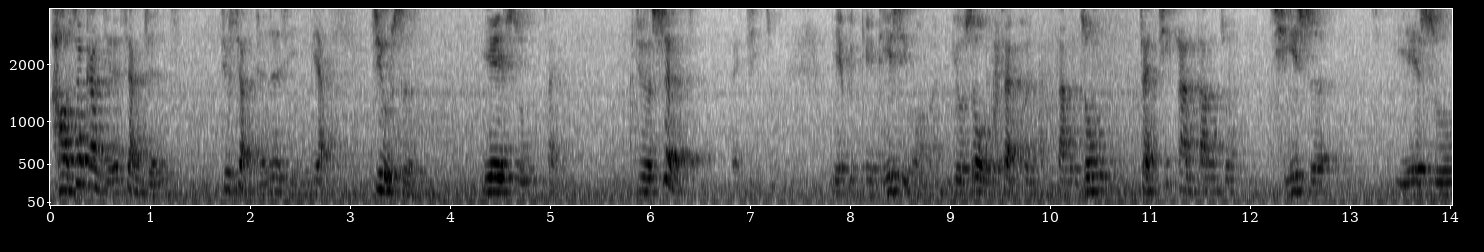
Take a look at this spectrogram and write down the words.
好像看起来像人子，就像人的形象，就是。耶稣在，就是圣者在其中，也给提醒我们，有时候我们在困难当中，在艰难当中，其实耶稣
